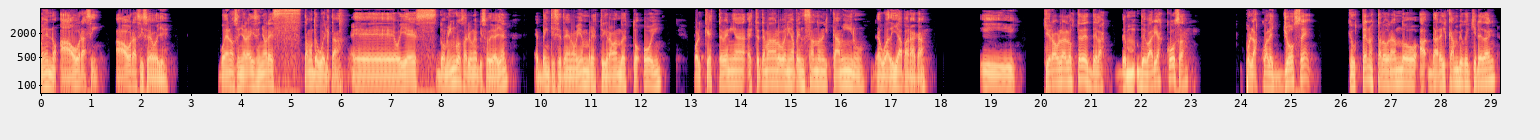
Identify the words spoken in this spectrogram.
Bueno, ahora sí. Ahora sí se oye. Bueno, señoras y señores, estamos de vuelta. Eh, hoy es domingo, salió un episodio ayer. Es 27 de noviembre. Estoy grabando esto hoy. Porque este venía, este tema lo venía pensando en el camino de Aguadilla para acá. Y quiero hablarle a ustedes de las de, varias cosas por las cuales yo sé que usted no está logrando dar el cambio que quiere dar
